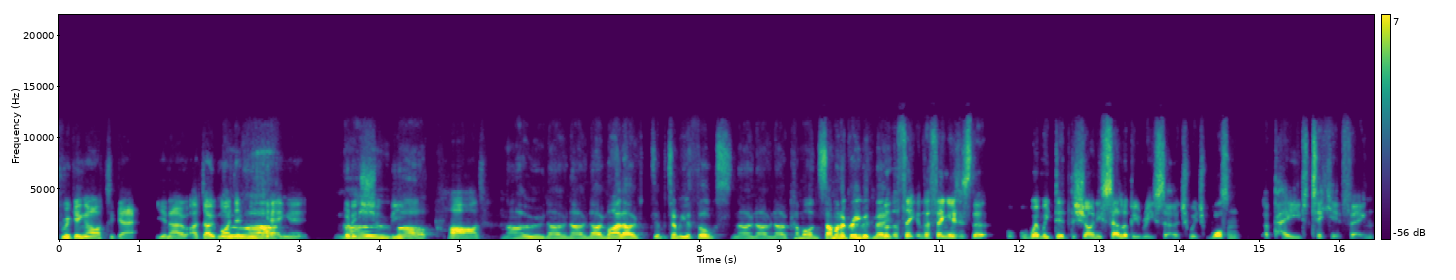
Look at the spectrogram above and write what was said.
frigging hard to get. You know, I don't mind everyone Hurrah. getting it. No, But it should be- Mark. Hard. No, no, no, no. Milo, t- tell me your thoughts. No, no, no. Come on, someone agree with me. But the thing, the thing is, is that when we did the shiny Celebi research, which wasn't a paid ticket thing,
